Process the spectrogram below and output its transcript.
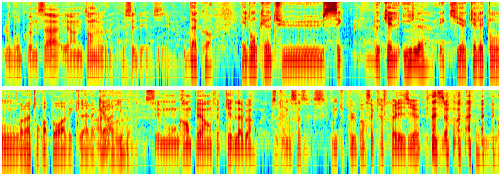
le groupe comme ça et en même temps le, le CD aussi. D'accord. Et donc, euh, tu sais de quelle île et qui, quel est ton, voilà, ton rapport avec la, la Caraïbe euh, C'est mon grand-père en fait qui est de là-bas. Parce que moi, ça, comme tu peux le voir, ça crève pas les yeux. Non,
